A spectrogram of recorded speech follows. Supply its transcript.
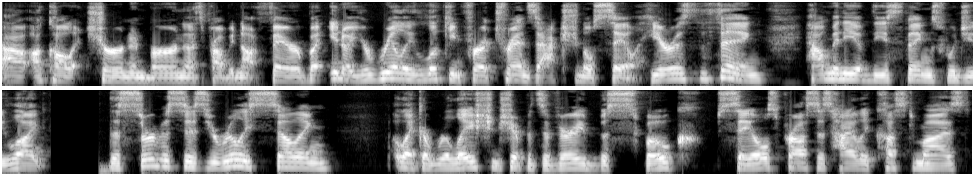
I'll, call it churn and burn. That's probably not fair but you know you're really looking for a transactional sale. Here is the thing. How many of these things would you like? The services you're really selling like a relationship. It's a very bespoke sales process highly customized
